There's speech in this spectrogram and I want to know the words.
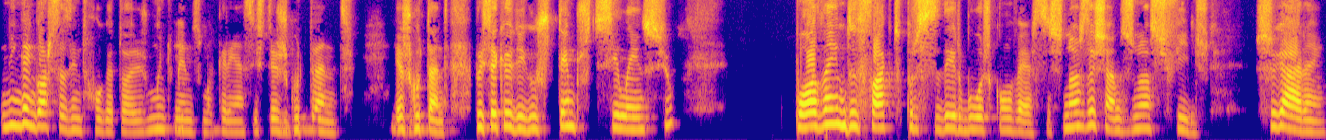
Ninguém gosta de interrogatórios, muito menos uma criança. Isto é esgotante. É esgotante. Por isso é que eu digo: os tempos de silêncio podem de facto preceder boas conversas. Se nós deixarmos os nossos filhos chegarem,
